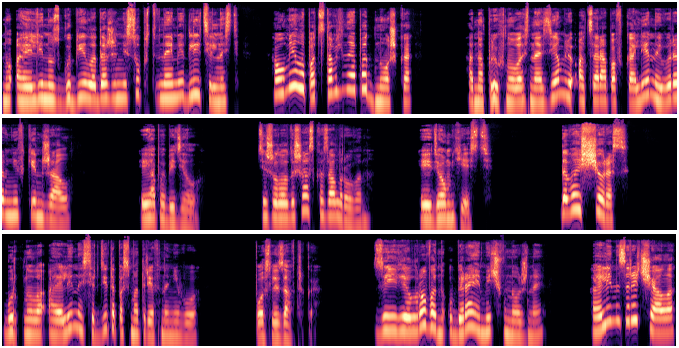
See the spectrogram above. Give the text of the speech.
но Айлину сгубила даже не собственная медлительность, а умело подставленная подножка. Она плюхнулась на землю, оцарапав колено и выровняв кинжал. «Я победил», — тяжело дыша сказал Рован. «Идем есть». «Давай еще раз», — буркнула Айлина, сердито посмотрев на него. «После завтрака», — заявил Рован, убирая меч в ножны. Айлина зарычала,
